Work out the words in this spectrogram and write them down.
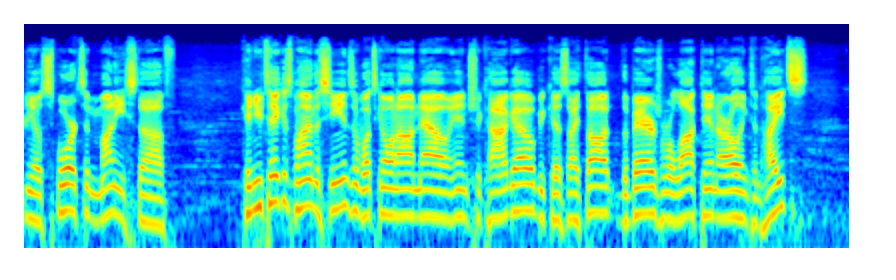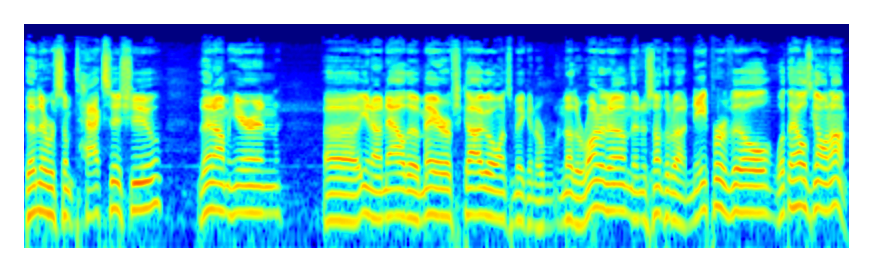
you know sports and money stuff. Can you take us behind the scenes of what's going on now in Chicago? Because I thought the Bears were locked in Arlington Heights. Then there was some tax issue. Then I'm hearing, uh, you know, now the mayor of Chicago wants to make an, another run at them. Then there's something about Naperville. What the hell's going on?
